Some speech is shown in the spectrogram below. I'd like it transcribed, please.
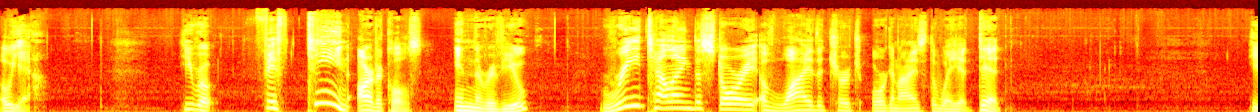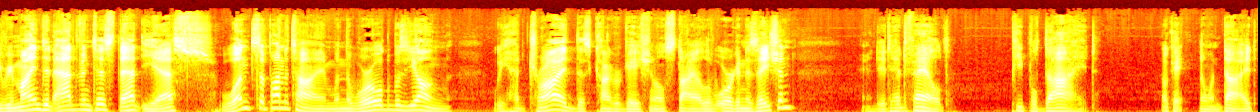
Oh, yeah. He wrote 15 articles in the review retelling the story of why the church organized the way it did. He reminded Adventists that, yes, once upon a time when the world was young, we had tried this congregational style of organization, and it had failed. People died. Okay, no one died,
